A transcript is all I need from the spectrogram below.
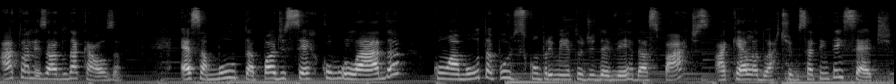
atualizado da causa. Essa multa pode ser cumulada com a multa por descumprimento de dever das partes, aquela do artigo 77.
